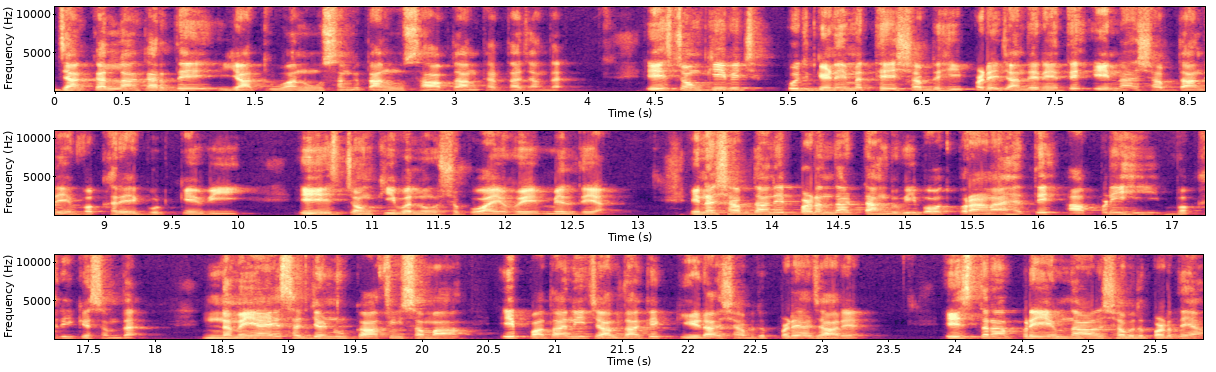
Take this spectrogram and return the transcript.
ਜਾਂ ਕੱਲਾਂ ਕਰਦੇ ਯਾਤਰੂਆਂ ਨੂੰ, ਸੰਗਤਾਂ ਨੂੰ ਸਾਵਧਾਨ ਕਰਦਾ ਜਾਂਦਾ ਹੈ। ਇਸ ਚੌਂਕੀ ਵਿੱਚ ਕੁਝ ਗਿਣੇ ਮੱਥੇ ਸ਼ਬਦ ਹੀ ਪੜੇ ਜਾਂਦੇ ਨੇ ਤੇ ਇਹਨਾਂ ਸ਼ਬਦਾਂ ਦੇ ਵੱਖਰੇ ਗੁਟਕੇ ਵੀ ਇਸ ਚੌਂਕੀ ਵੱਲੋਂ ਛਪਵਾਏ ਹੋਏ ਮਿਲਦੇ ਆ। ਇਹਨਾਂ ਸ਼ਬਦਾਂ ਦੇ ਪੜਨ ਦਾ ਢੰਗ ਵੀ ਬਹੁਤ ਪੁਰਾਣਾ ਹੈ ਤੇ ਆਪਣੀ ਹੀ ਵੱਖਰੀ ਕਿਸਮ ਦਾ ਨਵੇਂ ਆਏ ਸੱਜਣ ਨੂੰ ਕਾਫੀ ਸਮਾਂ ਇਹ ਪਤਾ ਨਹੀਂ ਚੱਲਦਾ ਕਿ ਕਿਹੜਾ ਸ਼ਬਦ ਪੜਿਆ ਜਾ ਰਿਹਾ ਇਸ ਤਰ੍ਹਾਂ ਪ੍ਰੇਮ ਨਾਲ ਸ਼ਬਦ ਪੜ੍ਹਦਿਆਂ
